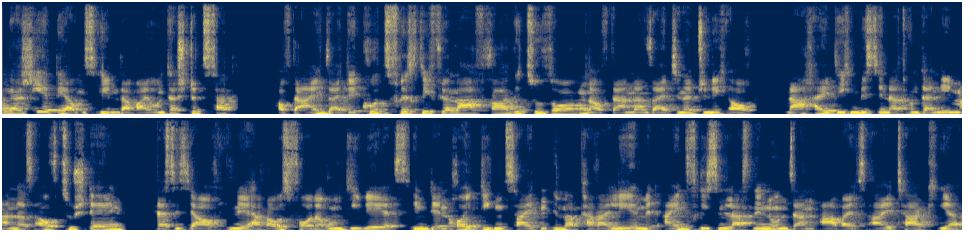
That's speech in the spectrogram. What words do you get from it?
engagiert, der uns eben dabei unterstützt hat, auf der einen Seite kurzfristig für Nachfrage zu sorgen, auf der anderen Seite natürlich auch nachhaltig ein bisschen das Unternehmen anders aufzustellen. Das ist ja auch eine Herausforderung, die wir jetzt in den heutigen Zeiten immer parallel mit einfließen lassen in unseren Arbeitsalltag hier.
